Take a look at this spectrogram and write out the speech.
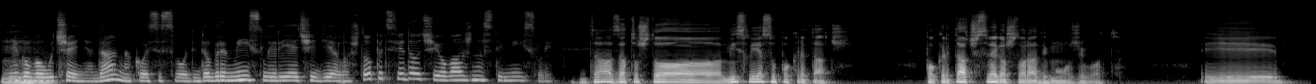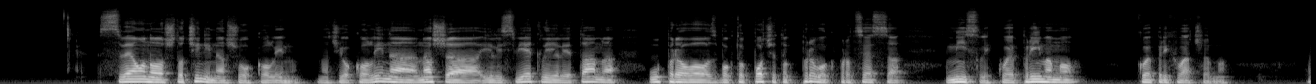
njegova Mhm. učenja, da, na koje se svodi. Dobre misli, riječi i djela. Što opet svjedoči o važnosti misli. Da, zato što misli jesu pokretač. Pokretač svega što radimo u životu. I sve ono što čini našu okolinu. Znači okolina naša ili svijetli ili je tamna upravo zbog tog početnog prvog procesa misli koje primamo, koje prihvaćamo. E,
